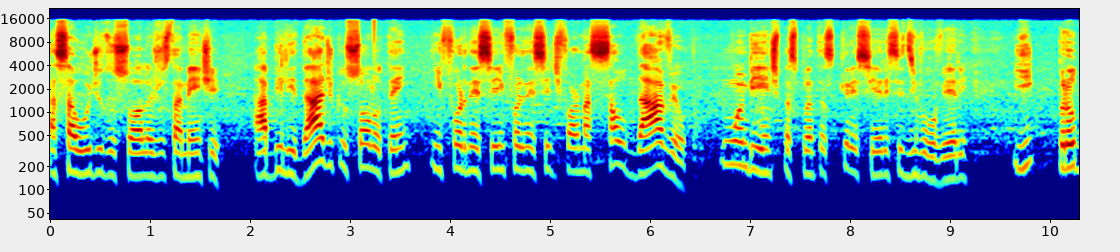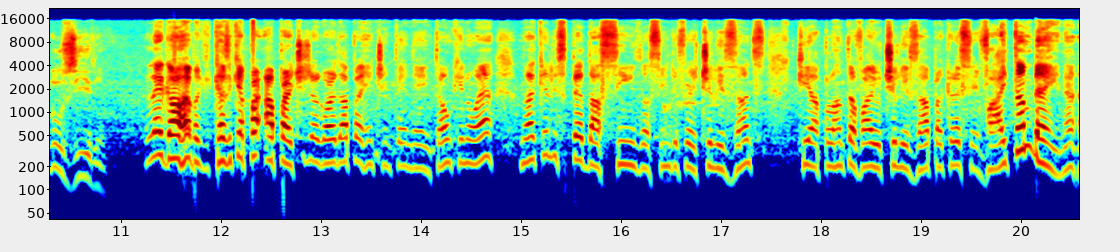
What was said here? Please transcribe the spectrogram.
a saúde do solo é justamente a habilidade que o solo tem em fornecer, em fornecer de forma saudável um ambiente para as plantas crescerem, se desenvolverem e produzirem. Legal, quer dizer que a partir de agora dá para a gente entender então que não é, não é aqueles pedacinhos assim de fertilizantes que a planta vai utilizar para crescer. Vai também, né?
